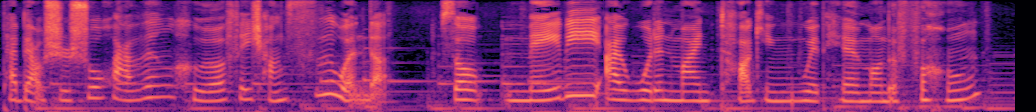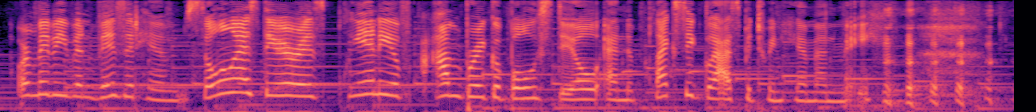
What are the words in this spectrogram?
它表示说话温和、非常斯文的。So maybe I wouldn't mind talking with him on the phone. Or maybe even visit him, so long as there is plenty of unbreakable steel and plexiglass between him and me.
